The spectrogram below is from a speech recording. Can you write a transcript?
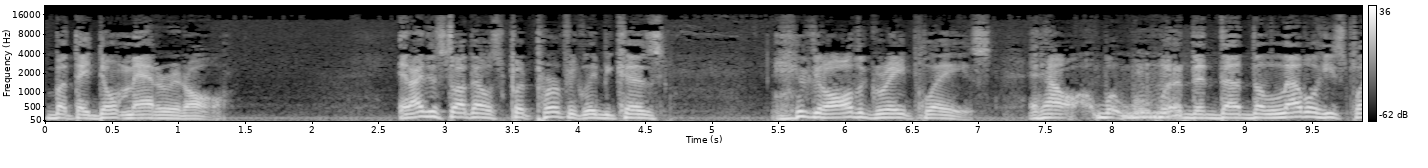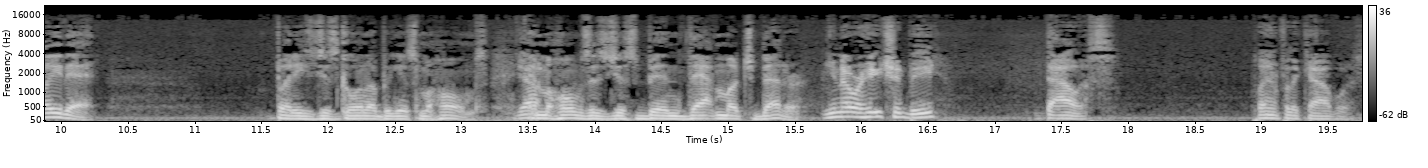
but they don't matter at all. And I just thought that was put perfectly because you look at all the great plays and how mm-hmm. the, the, the level he's played at. But he's just going up against Mahomes, yep. and Mahomes has just been that much better. You know where he should be? Dallas, playing for the Cowboys.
